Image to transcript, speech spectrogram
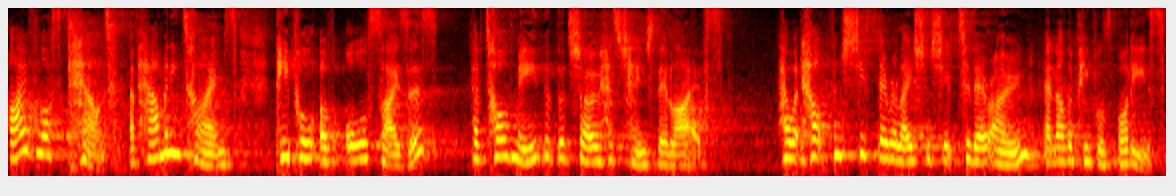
I've lost count of how many times people of all sizes have told me that the show has changed their lives, how it helped them shift their relationship to their own and other people's bodies,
